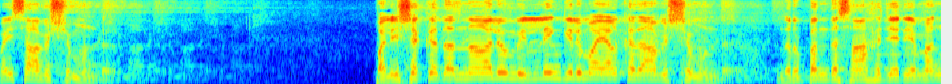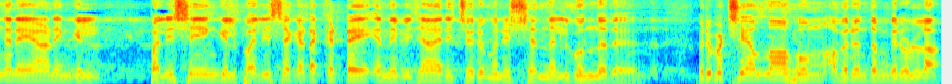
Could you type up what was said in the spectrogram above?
പൈസ ആവശ്യമുണ്ട്. പലിശക്ക് തന്നാലും ഇല്ലെങ്കിലും അയാൾക്കത് ആവശ്യമുണ്ട്. നിർബന്ധ സാഹചര്യം അങ്ങനെയാണെങ്കിൽ പലിശയെങ്കിൽ പലിശ കിടക്കട്ടെ എന്ന് വിചാരിച്ചൊരു മനുഷ്യൻ നൽകുന്നത് ഒരുപക്ഷെ അള്ളാഹും അവരും തമ്മിലുള്ള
